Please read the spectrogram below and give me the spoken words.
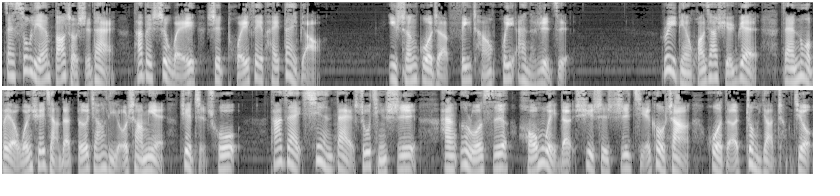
在苏联保守时代，他被视为是颓废派代表，一生过着非常灰暗的日子。瑞典皇家学院在诺贝尔文学奖的得奖理由上面却指出，他在现代抒情诗和俄罗斯宏伟的叙事诗结构上获得重要成就。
